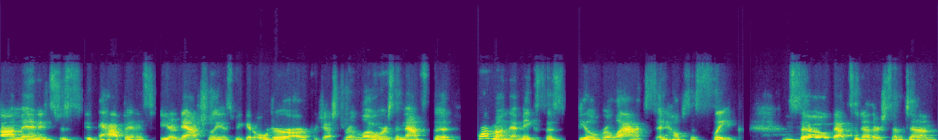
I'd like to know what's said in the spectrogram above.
common, it's just, it happens, you know, naturally as we get older, our progesterone lowers, and that's the hormone that makes us feel relaxed and helps us sleep. Mm-hmm. So that's another symptom.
